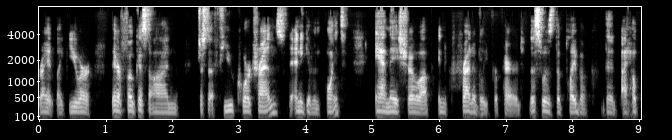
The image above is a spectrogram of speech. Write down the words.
right? Like you are they're focused on just a few core trends at any given point and they show up incredibly prepared. This was the playbook that I helped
